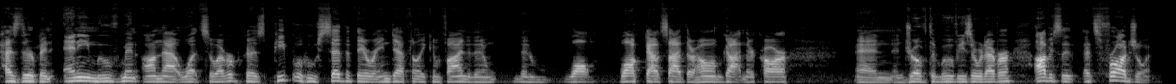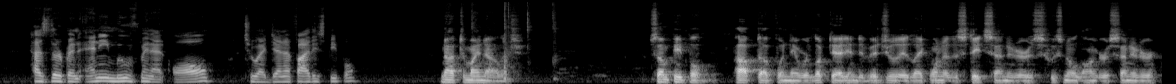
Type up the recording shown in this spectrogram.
Has there been any movement on that whatsoever? Because people who said that they were indefinitely confined and then then walked walked outside their home, got in their car, and and drove to movies or whatever, obviously that's fraudulent has there been any movement at all to identify these people? Not to my knowledge. Some people popped up when they were looked at individually, like one of the state senators who's no longer a senator.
